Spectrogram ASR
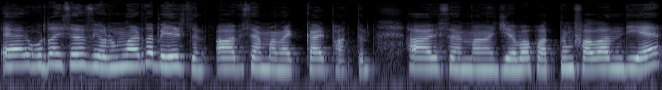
Eğer buradaysanız yorumlarda belirtin. Abi sen bana kalp attın. Abi sen bana cevap attın falan diye.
